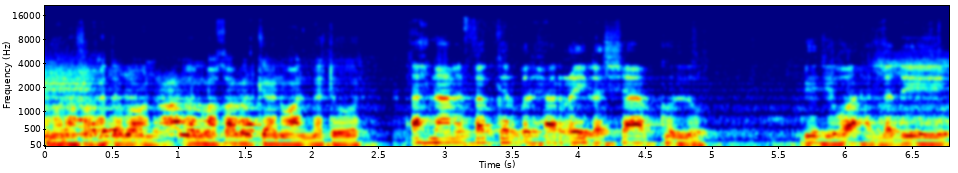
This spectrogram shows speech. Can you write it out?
المرافقة تبعهم. أما قبل كانوا على الماتور إحنا عم نفكر بالحرية للشعب كله. بيجي واحد بده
